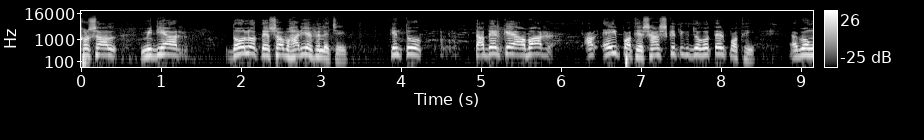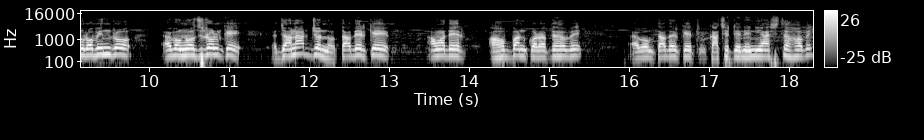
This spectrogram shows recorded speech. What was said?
সোশ্যাল মিডিয়ার দৌলতে সব হারিয়ে ফেলেছে। কিন্তু তাদেরকে আবার এই পথে, সাংস্কৃতিক জগতের পথে এবং রবীন্দ্র এবং নজরুলকে জানার জন্য তাদেরকে আমাদের আহ্বান করাতে হবে। এবং তাদেরকে কাছে টেনে নিয়ে আসতে হবে।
